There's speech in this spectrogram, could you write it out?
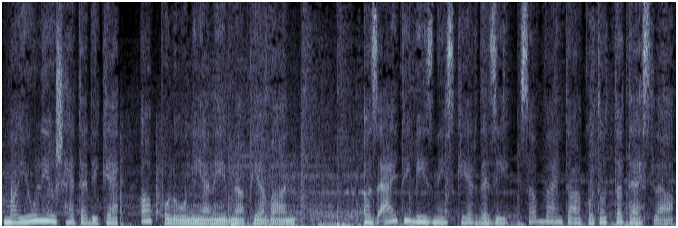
Ma július 7-e, Apollónia névnapja van. Az IT Business kérdezi, szabványt alkotott a Tesla.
